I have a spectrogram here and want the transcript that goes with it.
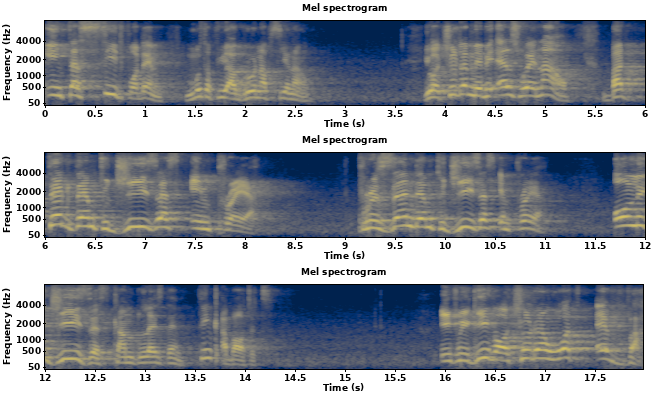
Intercede for them. Most of you are grown ups here now. Your children may be elsewhere now, but take them to Jesus in prayer. Present them to Jesus in prayer. Only Jesus can bless them. Think about it. If we give our children whatever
